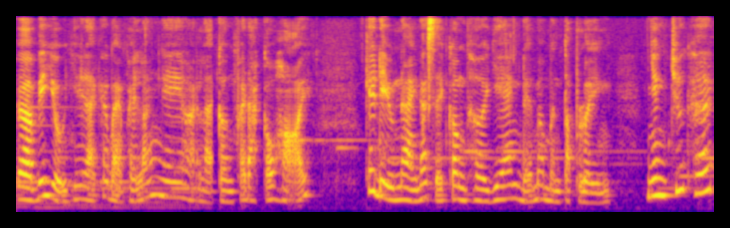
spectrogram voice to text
Và ví dụ như là các bạn phải lắng nghe hoặc là cần phải đặt câu hỏi. Cái điều này nó sẽ cần thời gian để mà mình tập luyện. Nhưng trước hết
